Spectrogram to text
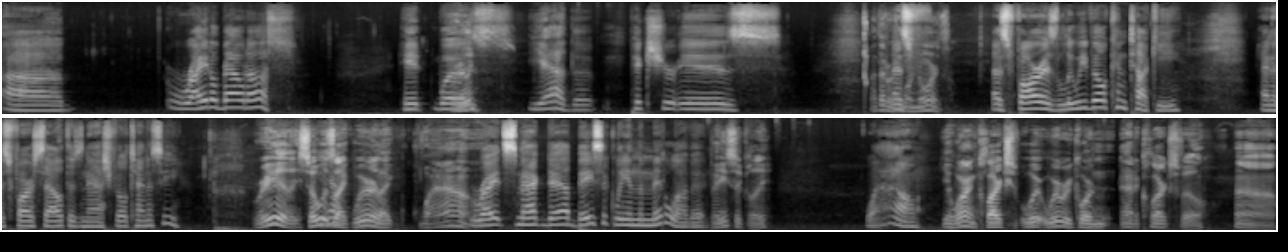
uh, right about us. It was yeah. The picture is i thought it was As- more north as far as Louisville, Kentucky, and as far south as Nashville, Tennessee. really so it was Yeah. like we were like wow Right smack dab, basically in the middle of it. basically Wow. yeah we're in clarks we're, we're recording out of clarksville uh, a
